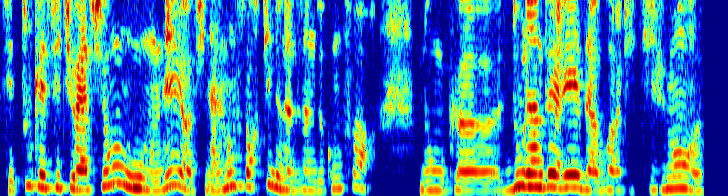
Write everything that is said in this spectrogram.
C'est toutes les situations où on est finalement sorti de notre zone de confort. Donc, d'où l'intérêt d'avoir effectivement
